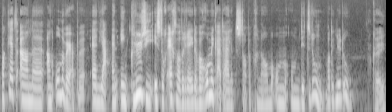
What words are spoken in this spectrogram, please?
pakket aan, uh, aan onderwerpen. En ja, en inclusie is toch echt wel de reden waarom ik uiteindelijk de stap heb genomen om, om dit te doen, wat ik nu doe. Oké. Okay.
